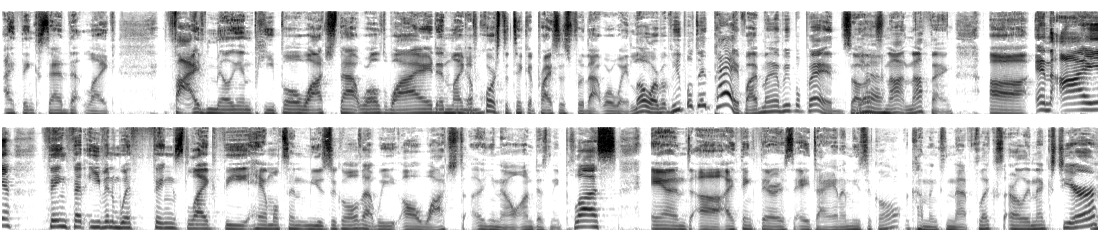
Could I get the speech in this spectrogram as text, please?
I think, said that like 5 million people watched that worldwide. And like, of Mm-hmm. course, the ticket prices for that were way lower, but people did pay. 5 million people paid. So Yeah. that's not nothing. Uh, and I think that even with things like the Hamilton musical that we all watched, uh, you know, on Disney Plus, and uh, I think there is a Diana musical coming to Netflix early next year.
